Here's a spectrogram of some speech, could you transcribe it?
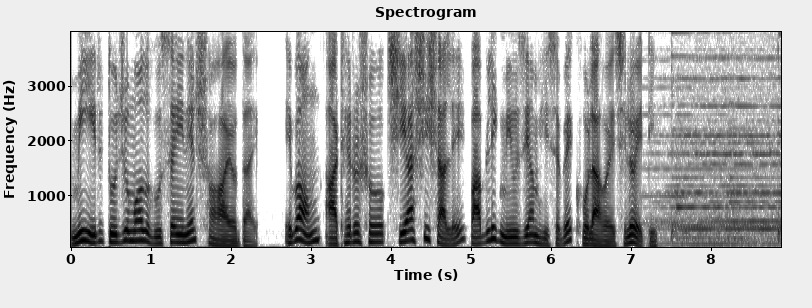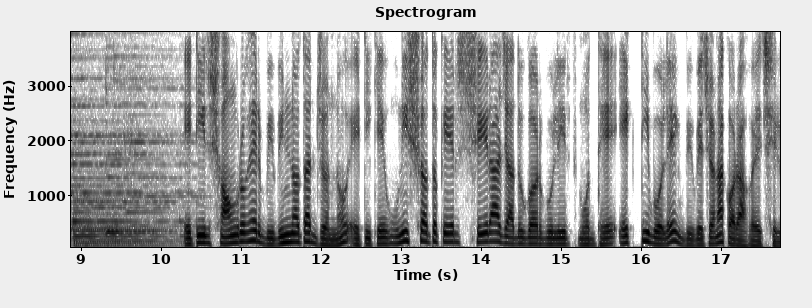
Mir Tuzumal হুসেইনের সহায়তায় এবং আঠেরোশো ছিয়াশি সালে পাবলিক মিউজিয়াম হিসেবে খোলা হয়েছিল এটি। এটির সংগ্রহের বিভিন্নতার জন্য এটিকে উনিশ শতকের সেরা জাদুঘরগুলির মধ্যে একটি বলে বিবেচনা করা হয়েছিল।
